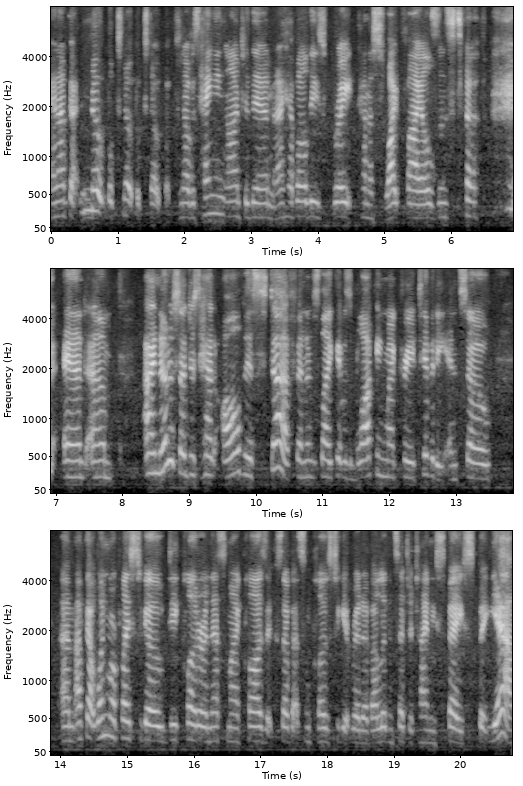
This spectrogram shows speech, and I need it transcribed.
and I've got notebooks, notebooks, notebooks, and I was hanging on to them, and I have all these great kind of swipe files and stuff, and um, I noticed I just had all this stuff, and it was like it was blocking my creativity, and so um, I've got one more place to go declutter, and that's my closet because I've got some clothes to get rid of. I live in such a tiny space, but yeah.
